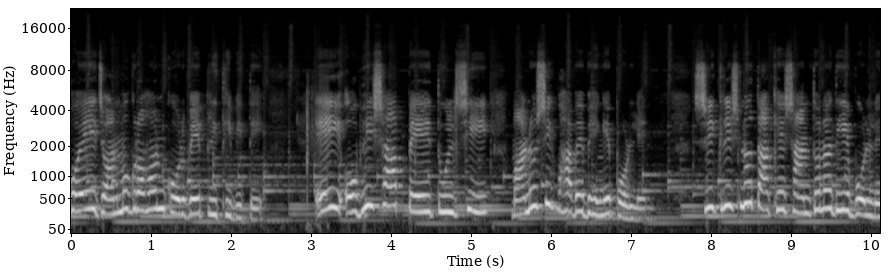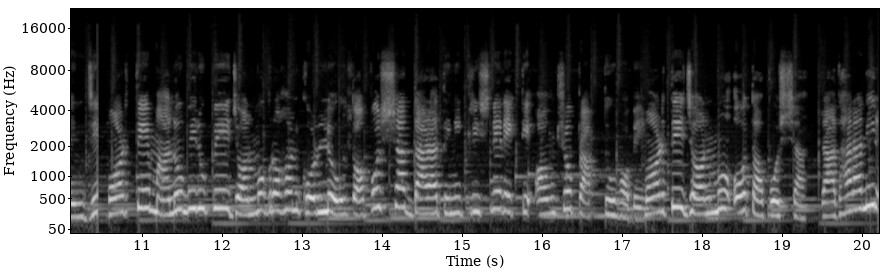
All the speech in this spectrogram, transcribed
হয়ে জন্মগ্রহণ করবে পৃথিবীতে। এই অভিশাপ পেয়ে তুলসী মানসিকভাবে ভেঙে পড়লেন। শ্রীকৃষ্ণ তাকে সান্ত্বনা দিয়ে বললেন যে, মর্তে মানবী রূপে জন্মগ্রহণ করলেও তপস্যার দ্বারা তিনি কৃষ্ণের একটি অংশ প্রাপ্ত হবে মর্তে জন্ম ও তপস্যা। রাধারানীর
